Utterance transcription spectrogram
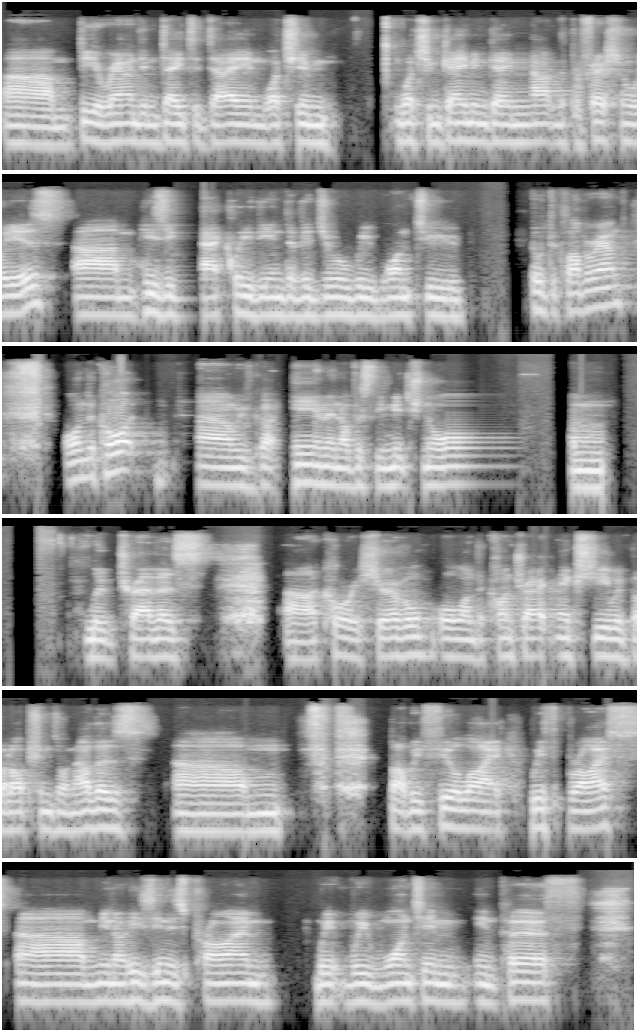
um, be around him day to day and watch him watch him game in, game out and the professional he is, um, he's exactly the individual we want to build the club around. On the court, uh, we've got him and obviously Mitch Norton, um, Luke Travers, uh, Corey Shervill, all under contract next year. We've got options on others. Um, but we feel like with Bryce, um, you know, he's in his prime. We, we want him in Perth.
